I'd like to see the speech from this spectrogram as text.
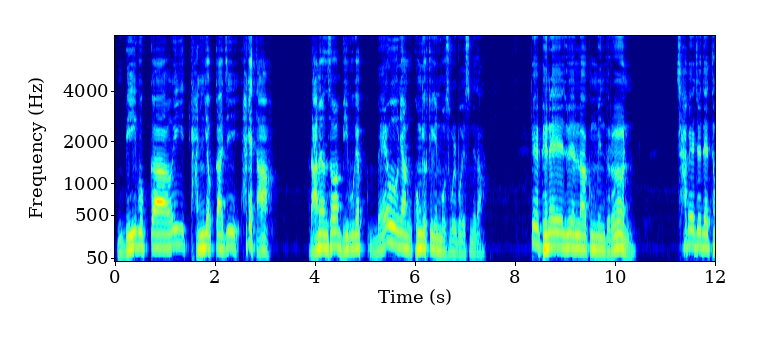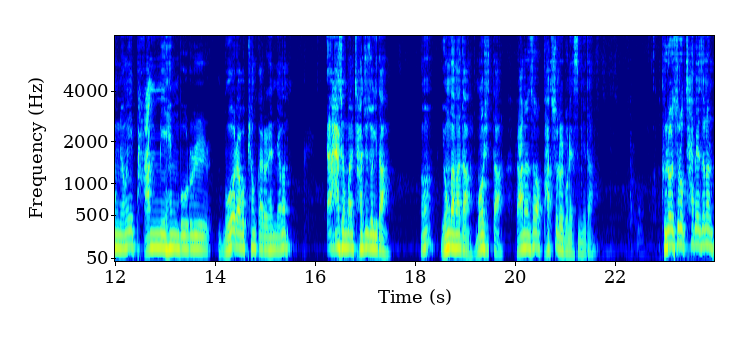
미국과의 단격까지 하겠다. 라면서 미국에 매우 그냥 공격적인 모습을 보였습니다. 베네수엘라 국민들은 차베즈 대통령의 반미 행보를 무엇라고 평가를 했냐면 야 정말 자주적이다. 어? 용감하다. 멋있다. 라면서 박수를 보냈습니다. 그럴수록 차베즈는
